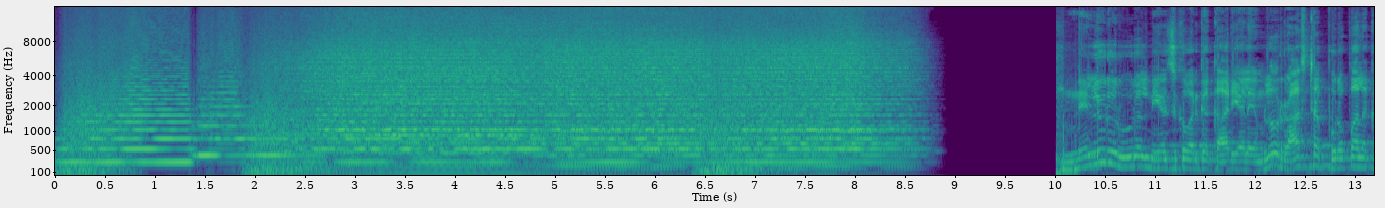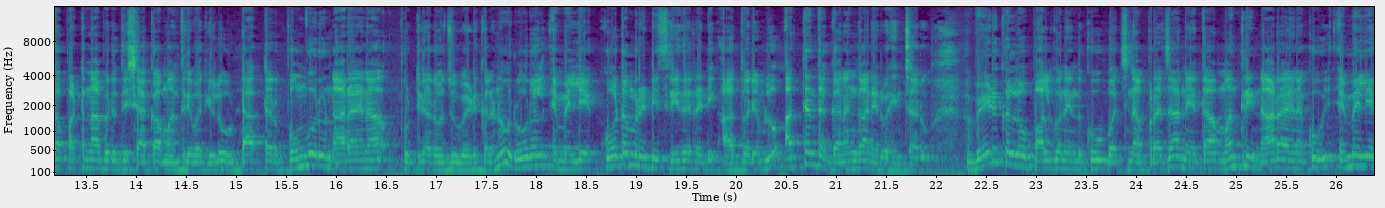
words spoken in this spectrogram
you. నెల్లూరు రూరల్ నియోజకవర్గ కార్యాలయంలో రాష్ట్ర పురపాలక పట్టణాభివృద్ధి శాఖ మంత్రివర్యులు డాక్టర్ పొంగూరు నారాయణ పుట్టినరోజు వేడుకలను రూరల్ ఎమ్మెల్యే కోటంరెడ్డి శ్రీధర్ రెడ్డి ఆధ్వర్యంలో అత్యంత ఘనంగా నిర్వహించారు. వేడుకల్లో పాల్గొనేందుకు వచ్చిన ప్రజానేత మంత్రి నారాయణకు ఎమ్మెల్యే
